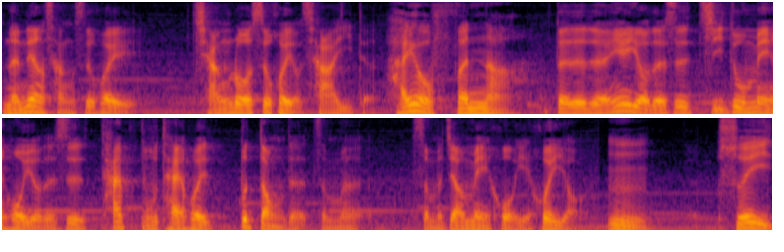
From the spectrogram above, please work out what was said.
能量场是会强弱是会有差异的。还有分呐、对对对，因为有的是极度魅惑，有的是他不太会不懂得怎么什么叫魅惑，也会有。嗯，所以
